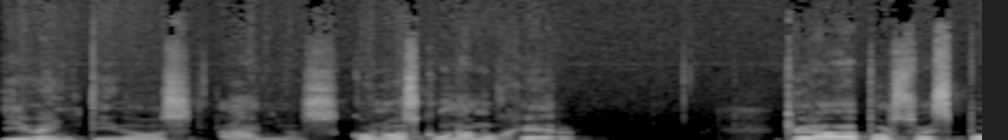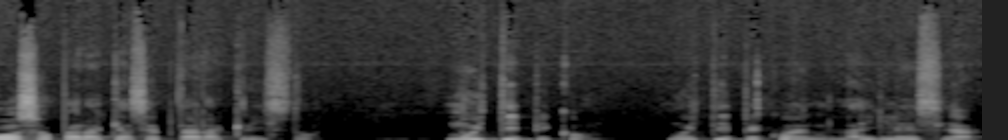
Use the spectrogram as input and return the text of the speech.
y 22 años. Conozco una mujer que oraba por su esposo para que aceptara a Cristo. Muy típico, muy típico en la iglesia.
